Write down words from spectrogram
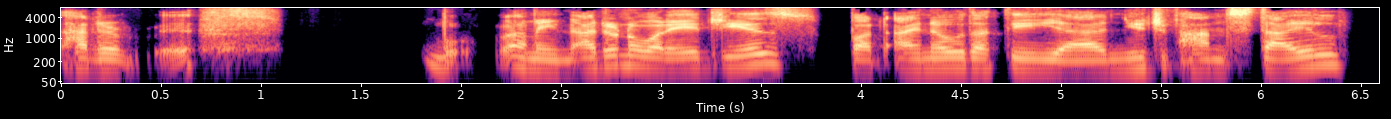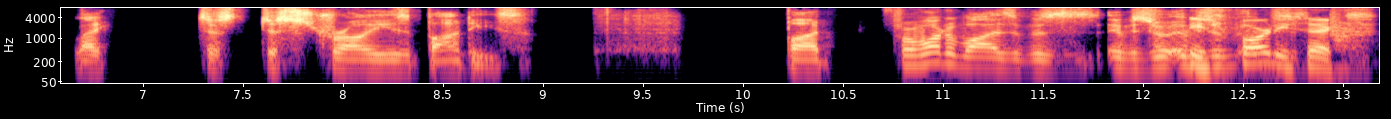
had a. I mean, I don't know what age he is, but I know that the uh, New Japan style like just destroys bodies. But for what it was, it was it was. It was He's 46.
